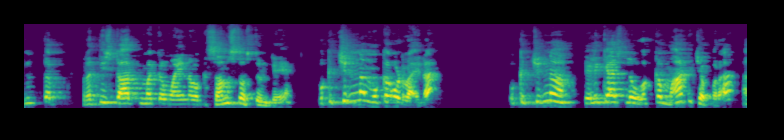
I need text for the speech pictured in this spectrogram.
ఇంత ప్రతిష్టాత్మకమైన ఒక సంస్థ వస్తుంటే ఒక చిన్న ముక్క కూడా రాయరా? ఒక చిన్న టెలికాస్ట్లో ఒక్క మాట చెప్పరా? ఆ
